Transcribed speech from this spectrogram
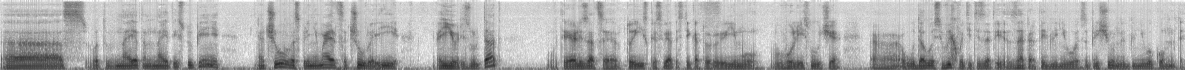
Э, вот на, этом, на этой ступени чува воспринимается чува и ее результат, вот, реализация той искры святости, которую ему волей случая э, удалось выхватить из этой запертой для него, запрещенной для него комнаты,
